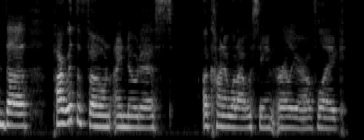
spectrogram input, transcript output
The part with the phone, I noticed uh, a kind of what I was saying earlier of like,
